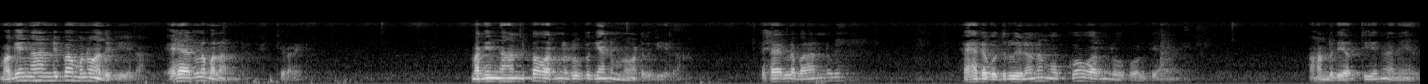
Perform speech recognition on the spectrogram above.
මගෙන් අහන්න එපා මොනවද කියලා. ඇහැ අරලා බලන්න. එච්චරයි. මගෙන් අහන්න එපා වර්ණ රූප කියන්නේ මොනවටද කියලා. ඇහැ අරලා බලන්නකො. ඇහැට ගොදුරු වෙලා නම් ඔක්කොම වර්ණ රූප වලට යන්නේ. අහන්න දෙයක් තියෙනව නේද?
